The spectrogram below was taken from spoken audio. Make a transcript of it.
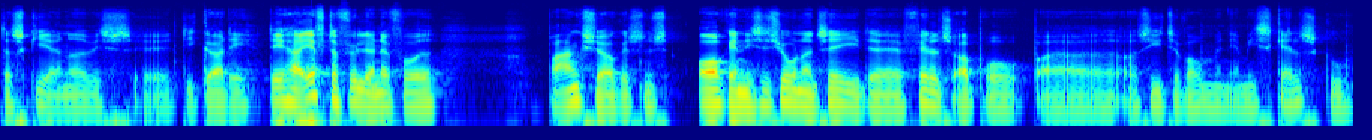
der sker noget, hvis øh, de gør det. Det har efterfølgende fået brancheorganisationerne til i et øh, fælles opråb og, og sige til vognmænd, at I skal skulle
